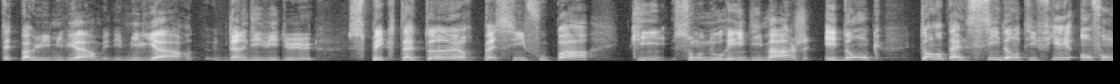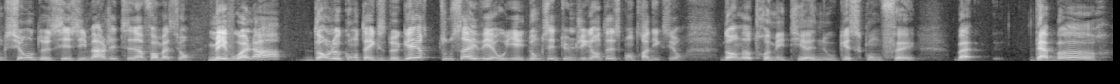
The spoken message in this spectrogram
peut-être pas 8 milliards, mais des milliards d'individus, spectateurs, passifs ou pas, qui sont nourris d'images et donc tentent à s'identifier en fonction de ces images et de ces informations. Mais voilà, dans le contexte de guerre, tout ça est verrouillé. Donc c'est une gigantesque contradiction. Dans notre métier à nous, qu'est-ce qu'on fait? Bah, D'abord,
